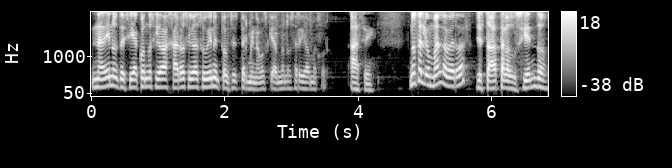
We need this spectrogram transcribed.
nadie nos decía cuándo se iba a bajar o se iba a subir, entonces terminamos quedándonos arriba mejor. Ah, sí. No salió mal, la verdad. Yo estaba traduciendo.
